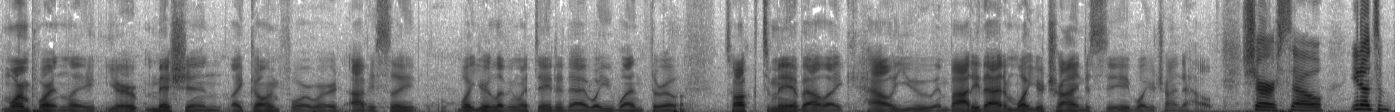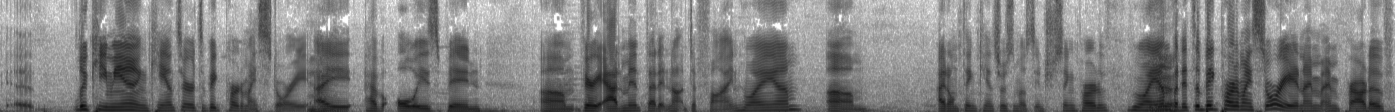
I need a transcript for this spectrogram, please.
more importantly, your mission, like going forward, obviously what you're living with day to day, what you went through. Talk to me about like how you embody that and what you're trying to see, what you're trying to help. Sure. So you know, it's a uh, leukemia and cancer. It's a big part of my story. Mhm. I have always been um, very adamant that it not define who I am. Um, I don't think cancer is the most interesting part of who I am, but it's a big part of my story, and I'm I'm proud of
